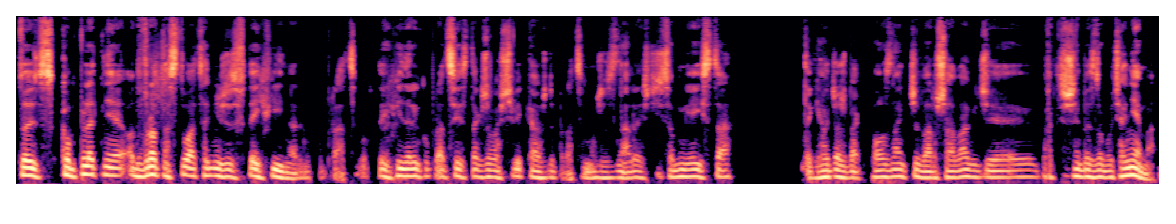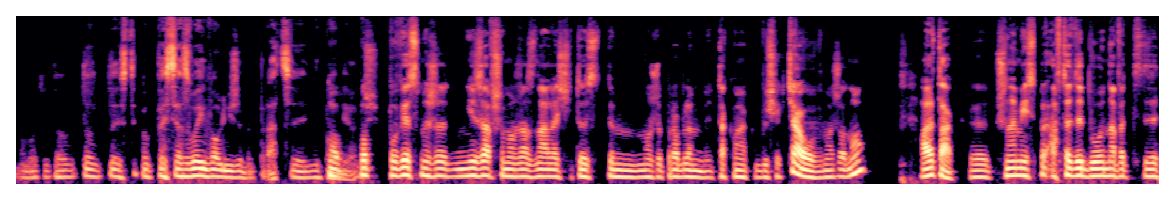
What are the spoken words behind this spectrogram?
To jest kompletnie odwrotna sytuacja niż jest w tej chwili na rynku pracy, bo w tej chwili na rynku pracy jest tak, że właściwie każdy pracę może znaleźć i są miejsca, takie chociażby jak Poznań czy Warszawa, gdzie praktycznie bezrobocia nie ma, no bo to, to, to, to jest tylko kwestia złej woli, żeby pracy nie podjąć. No, po, powiedzmy, że nie zawsze można znaleźć i to jest tym może problem taką, jakby się chciało, wymarzoną, ale tak, y, przynajmniej, a wtedy było nawet y,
